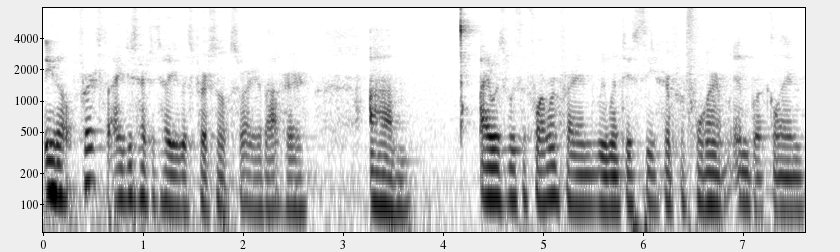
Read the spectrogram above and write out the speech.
you know, first I just have to tell you this personal story about her. Um, I was with a former friend. We went to see her perform in Brooklyn.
